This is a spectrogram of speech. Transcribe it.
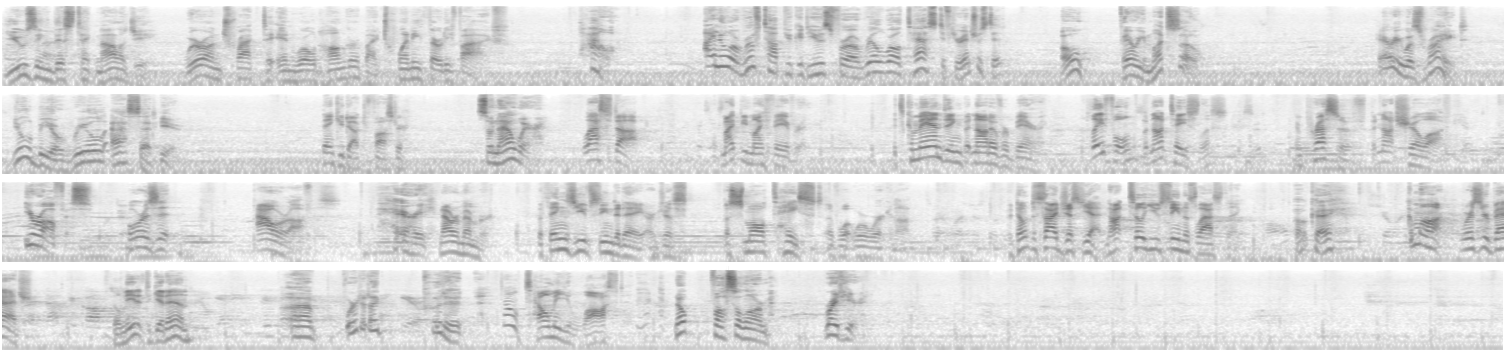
Using this technology, we're on track to end world hunger by 2035. Wow. I know a rooftop you could use for a real-world test if you're interested. Oh, very much so. Harry was right. You'll be a real asset here. Thank you, Dr. Foster. So now where? Last stop. Might be my favorite. It's commanding, but not overbearing. Playful, but not tasteless. Impressive, but not show-off. Your office. Or is it our office? Harry. Now remember, the things you've seen today are just a small taste of what we're working on. But don't decide just yet, not till you've seen this last thing. Okay. Come on, where's your badge? You'll need it to get in. Uh, where did I put it? Don't tell me you lost it. Nope, false alarm. Right here.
